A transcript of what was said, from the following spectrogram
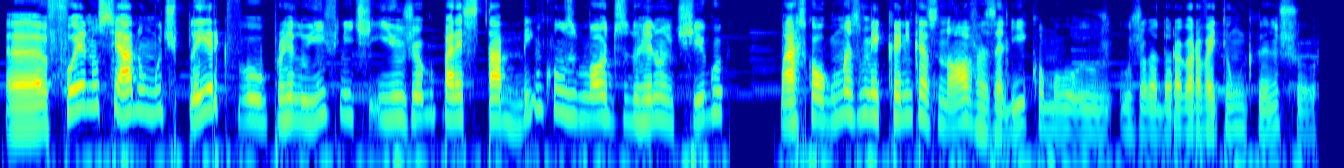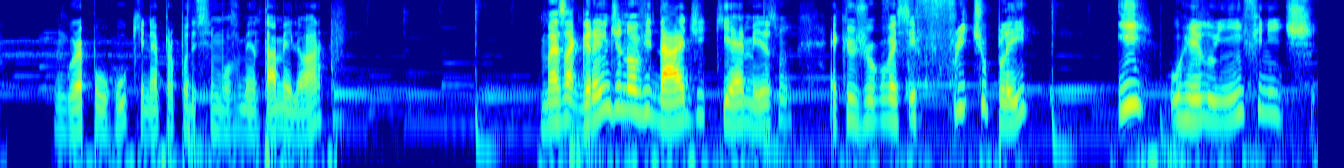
Uh, foi anunciado um multiplayer pro Halo Infinite e o jogo parece estar bem com os moldes do Halo antigo, mas com algumas mecânicas novas ali, como o, o jogador agora vai ter um gancho, um grapple hook, né, para poder se movimentar melhor. Mas a grande novidade, que é mesmo, é que o jogo vai ser free to play e o Halo Infinite,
